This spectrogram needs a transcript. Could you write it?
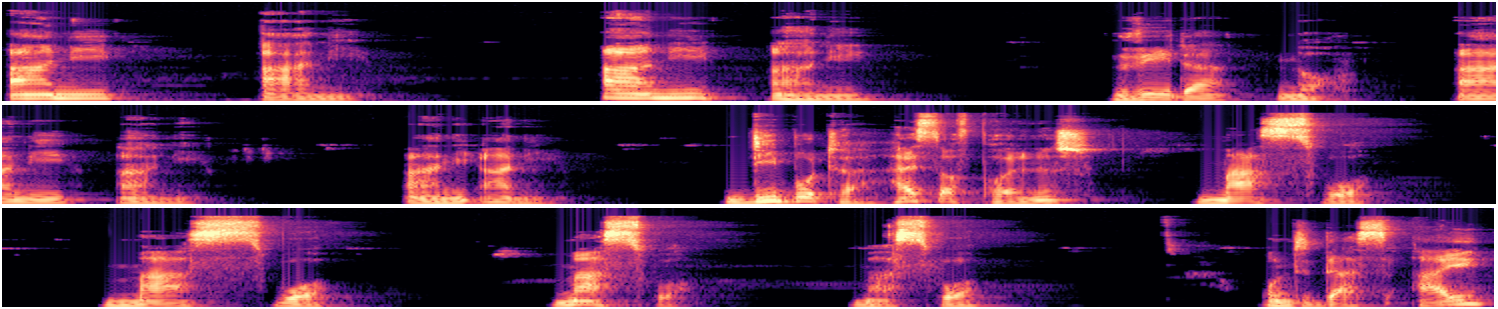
ani, ani. Ani, ani. Weder noch. Ani, ani. Ani, ani. Die Butter heißt auf Polnisch masło. Masło. Masło. Masło. Und das Ei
